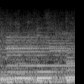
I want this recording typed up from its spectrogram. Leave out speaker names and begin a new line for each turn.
Música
